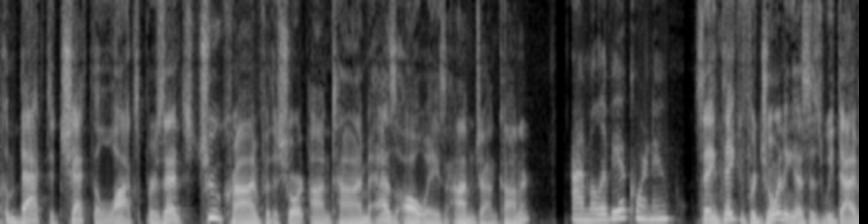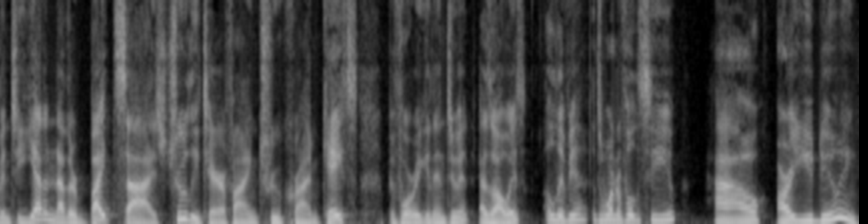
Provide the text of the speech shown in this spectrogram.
Welcome back to Check the Locks presents True Crime for the short on time. As always, I'm John Conner. I'm Olivia Cornu. Saying thank you for joining us as we dive into yet another bite sized, truly terrifying true crime case. Before we get into it, as always, Olivia, it's wonderful to see you. How are you doing?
